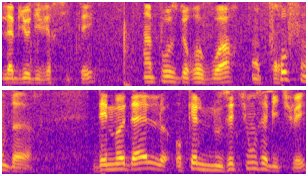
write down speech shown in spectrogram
la biodiversité, impose de revoir en profondeur des modèles auxquels nous étions habitués,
